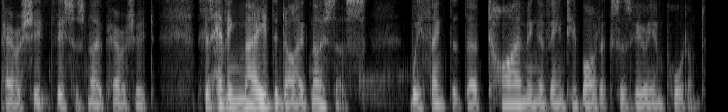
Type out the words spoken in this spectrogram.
parachute versus no parachute. Because having made the diagnosis, we think that the timing of antibiotics is very important.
